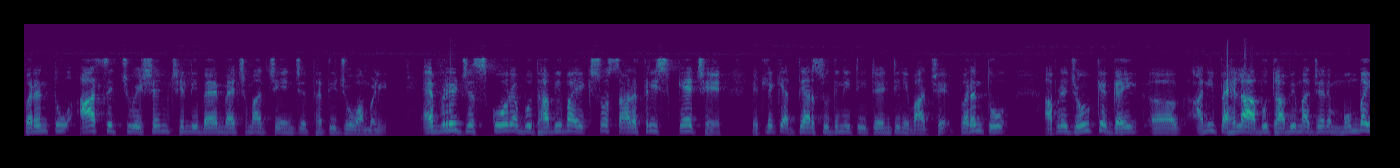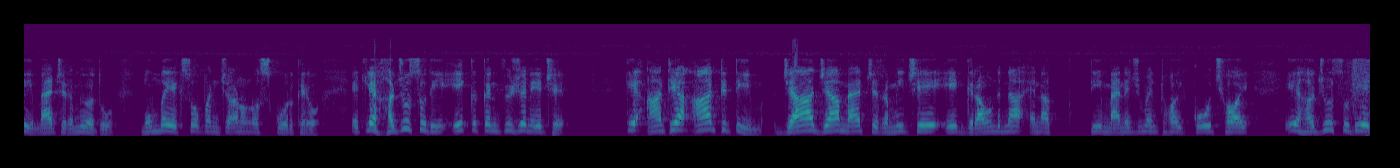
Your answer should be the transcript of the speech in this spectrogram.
પરંતુ આ સિચ્યુએશન છેલ્લી બે મેચમાં ચેન્જ થતી જોવા મળી. એવરેજ સ્કોર અબુધાબીમાં એકસો સાડત્રીસ કે છે. એટલે કે અત્યાર સુધીની ટી ટ્વેન્ટીની વાત છે. પરંતુ આપણે જોયું કે ગઈ આની પહેલા અબુધાબીમાં જ્યારે મુંબઈ મેચ રમ્યું હતું, મુંબઈ એકસો પંચાણુંનો સ્કોર કર્યો. એટલે હજુ સુધી એક કન્ફ્યુઝન એ છે કે આઠે આઠ ટીમ જ્યાં જ્યાં મેચ રમી છે, એ ગ્રાઉન્ડના એના ટીમ મેનેજમેન્ટ હોય, કોચ હોય, એ હજુ સુધી એ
